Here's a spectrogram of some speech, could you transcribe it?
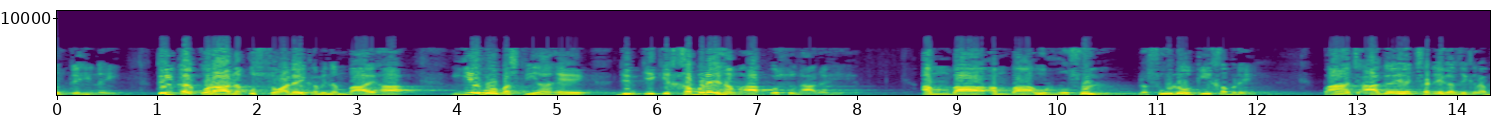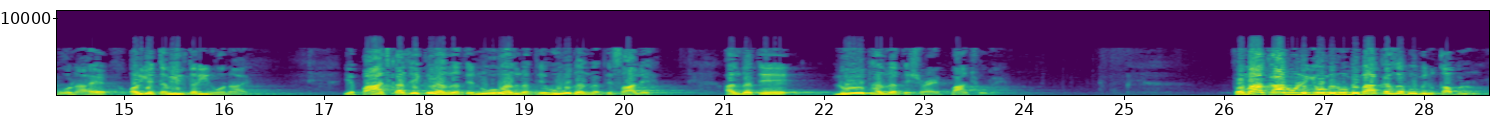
سنتے ہی نہیں۔ تل کر قرآن قص علیہ کمن امبائے یہ وہ بستیاں ہیں جن کی کی خبریں ہم آپ کو سنا رہے ہیں۔ امبا امبا الرسل، رسولوں کی خبریں۔ پانچ آ گئے ہیں، چھٹے کا ذکر اب ہونا ہے اور یہ طویل ترین ہونا ہے۔ یہ پانچ کا ذکر حضرت نو حضرت حود حضرت صالح، حضرت لوت حضرت شعیب، پانچ ہو گئے۔ فما قانون یوں منو بما کا من قبل۔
